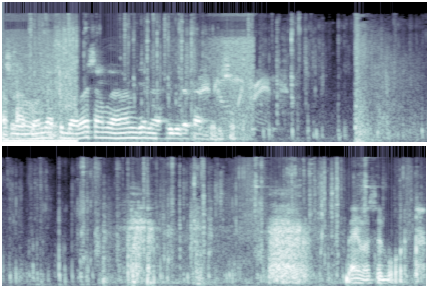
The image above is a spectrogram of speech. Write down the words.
قبلان دست داداش هم دارم یه لحظه دیگه ترکاری شد بریم واسه برد.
